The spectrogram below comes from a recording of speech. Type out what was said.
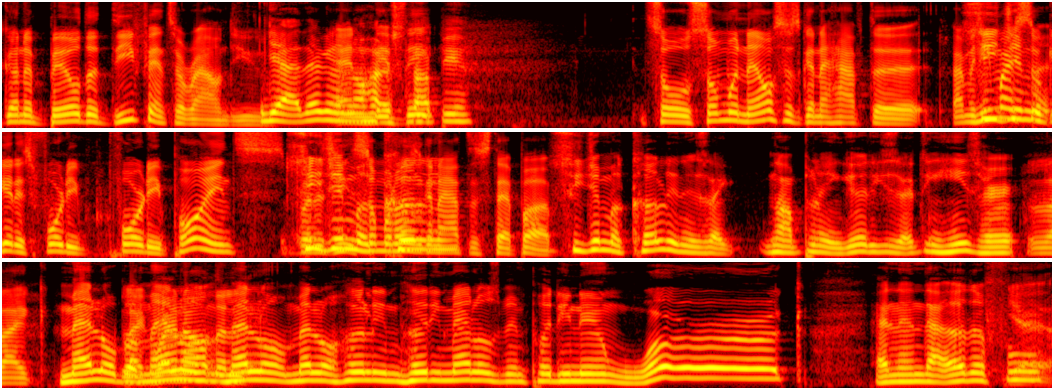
gonna build a defense around you. yeah, they're gonna know how to they- stop you. So someone else is gonna have to. I mean, he might still get his 40, 40 points, but he, someone else is gonna have to step up. CJ McCollum is like not playing good. He's I think he's hurt. Like Melo, but Like, right Melo, the- Melo, Melo, hoodie, hoodie Melo's been putting in work, and then that other fool, Yeah.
